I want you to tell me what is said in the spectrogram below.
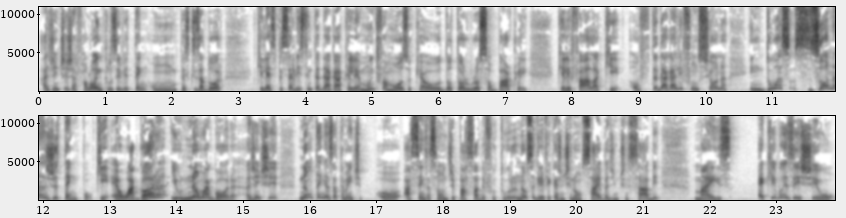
a gente já falou, inclusive tem um pesquisador que ele é especialista em TDAH, que ele é muito famoso, que é o Dr. Russell Barkley, que ele fala que o TDAH ele funciona em duas zonas de tempo, que é o agora e o não agora. A gente não tem exatamente a sensação de passado e futuro, não significa que a gente não saiba, a gente sabe, mas é que existe o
